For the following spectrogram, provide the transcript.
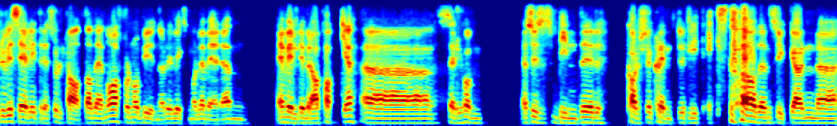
tror vi ser litt resultat av det nå, for nå begynner de liksom å levere en, en veldig bra pakke. Eh, selv om jeg syns Binder kanskje klemte ut litt ekstra av den sykkelen eh,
